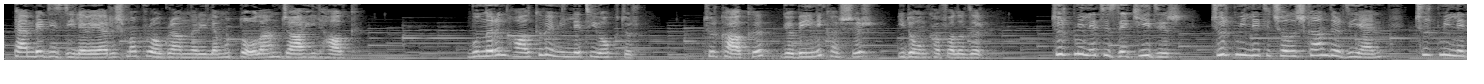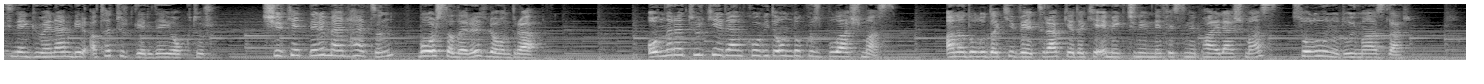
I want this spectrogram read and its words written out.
pembe diziyle ve yarışma programlarıyla mutlu olan cahil halk. Bunların halkı ve milleti yoktur. Türk halkı göbeğini kaşır, bidon kafalıdır. Türk milleti zekidir, Türk milleti çalışkandır diyen, Türk milletine güvenen bir Atatürkleri de yoktur. Şirketleri Manhattan, borsaları Londra. Onlara Türkiye'den Covid-19 bulaşmaz. Anadolu'daki ve Trakya'daki emekçinin nefesini paylaşmaz, soluğunu duymazlar.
